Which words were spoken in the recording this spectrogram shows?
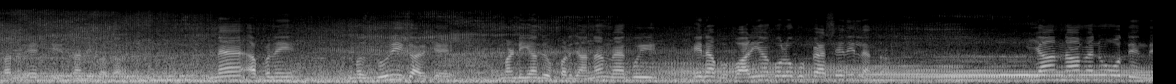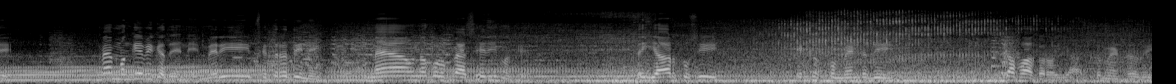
ਤੁਹਾਨੂੰ ਇਹ ਚੀਜ਼ ਦਾ ਨਹੀਂ ਪਤਾ ਮੈਂ ਆਪਣੀ ਮਜ਼ਦੂਰੀ ਕਰਕੇ ਮੰਡੀਆਂ ਦੇ ਉੱਪਰ ਜਾਣਾ ਮੈਂ ਕੋਈ ਇਹਨਾਂ ਵਪਾਰੀਆਂ ਕੋਲੋਂ ਕੋਈ ਪੈਸੇ ਨਹੀਂ ਲੈਂਦਾ। ਜਾਂ ਨਾ ਮੈਨੂੰ ਉਹ ਦਿੰਦੇ। ਮੈਂ ਮੰਗੇ ਵੀ ਕਦੇ ਨਹੀਂ, ਮੇਰੀ ਫਿਤਰਤ ਹੀ ਨਹੀਂ। ਮੈਂ ਉਹਨਾਂ ਕੋਲੋਂ ਪੈਸੇ ਨਹੀਂ ਮੰਗੇ। ਤੇ ਯਾਰ ਤੁਸੀਂ ਇੱਕ ਕਮੈਂਟ ਦੀ ਦਫਾ ਕਰੋ ਯਾਰ ਕਮੈਂਟ ਦੀ।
